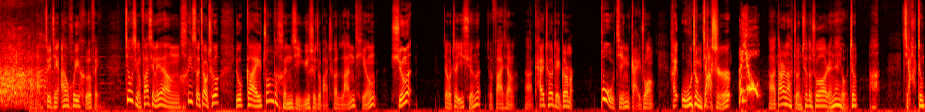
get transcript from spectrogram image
最近安徽合肥，交警发现了一辆黑色轿车有改装的痕迹，于是就把车拦停询问。结果这一询问就发现了啊，开车这哥们儿不仅改装。还无证驾驶，哎呦啊！当然了，准确的说，人家有证啊，假证，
